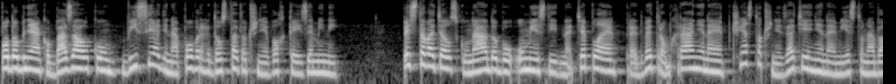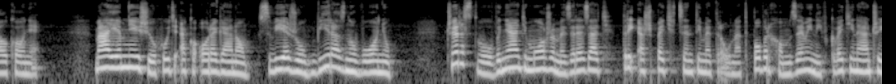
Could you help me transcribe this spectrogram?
Podobne ako bazálku, vysiať na povrch dostatočne vlhkej zeminy. Pestovateľskú nádobu umiestniť na teplé, pred vetrom chránené, čiastočne zatienené miesto na balkóne. Má jemnejšiu chuť ako oregano, sviežu, výraznú vôňu. Čerstvú vňať môžeme zrezať 3 až 5 cm nad povrchom zeminy v kvetináči,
